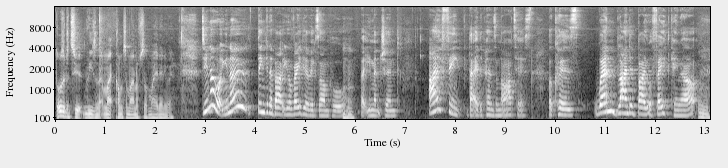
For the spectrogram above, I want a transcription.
those are the two reasons that might come to mind off the top of my head anyway Do you know what? You know, thinking about your radio example Mm-hmm. that you mentioned, I think that it depends on the artist because when Blinded by Your Faith came out, Mm.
